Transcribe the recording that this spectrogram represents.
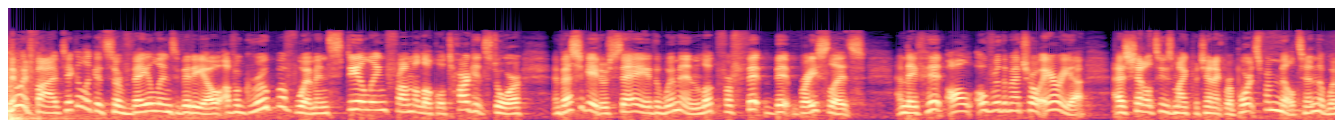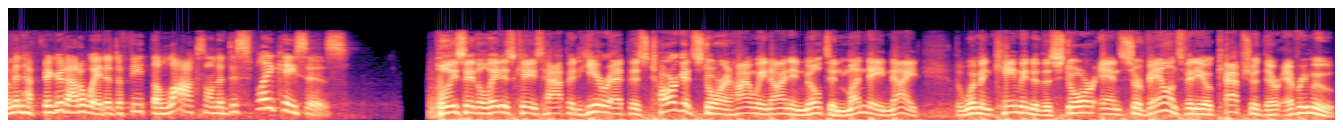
New at 5, take a look at surveillance video of a group of women stealing from a local Target store. Investigators say the women look for Fitbit bracelets, and they've hit all over the metro area. As Channel 2's Mike Petchenik reports from Milton, the women have figured out a way to defeat the locks on the display cases. Police say the latest case happened here at this Target store on Highway 9 in Milton Monday night. The women came into the store and surveillance video captured their every move.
